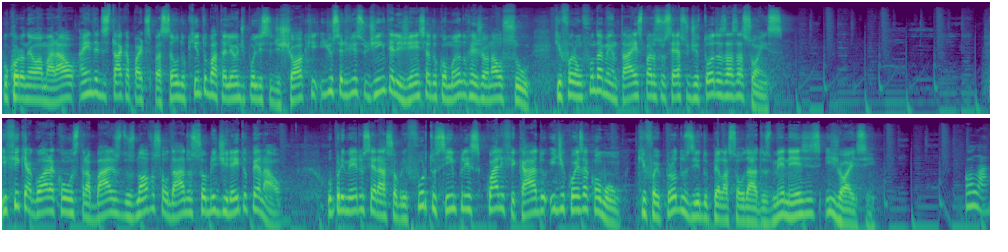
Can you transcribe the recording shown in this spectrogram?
O Coronel Amaral ainda destaca a participação do 5 Batalhão de Polícia de Choque e o Serviço de Inteligência do Comando Regional Sul, que foram fundamentais para o sucesso de todas as ações. E fique agora com os trabalhos dos novos soldados sobre direito penal. O primeiro será sobre furto simples, qualificado e de coisa comum, que foi produzido pelas soldados Menezes e Joyce. Olá,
